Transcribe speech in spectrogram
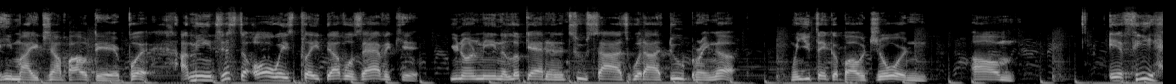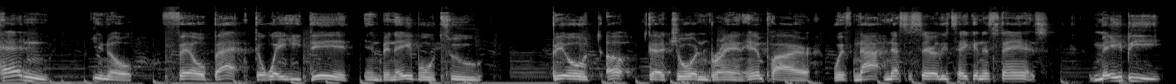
he might jump out there. But I mean, just to always play devil's advocate, you know what I mean, to look at it in two sides, what I do bring up. When you think about Jordan, um, if he hadn't, you know, fell back the way he did and been able to build up that Jordan brand empire with not necessarily taking a stance, maybe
